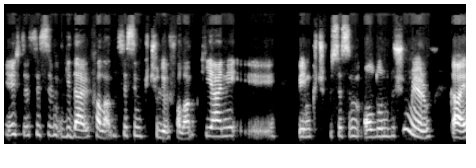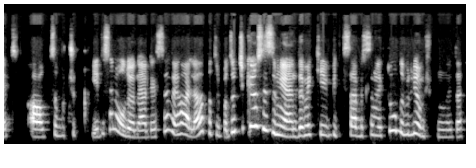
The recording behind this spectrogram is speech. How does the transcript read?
ya işte sesim gider falan. Sesim küçülür falan. Ki yani e, benim küçük bir sesim olduğunu düşünmüyorum. Gayet altı buçuk yedi sene oluyor neredeyse ve hala patır patır çıkıyor sesim yani. Demek ki bitkisel beslenerek de olabiliyormuş bunları da.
